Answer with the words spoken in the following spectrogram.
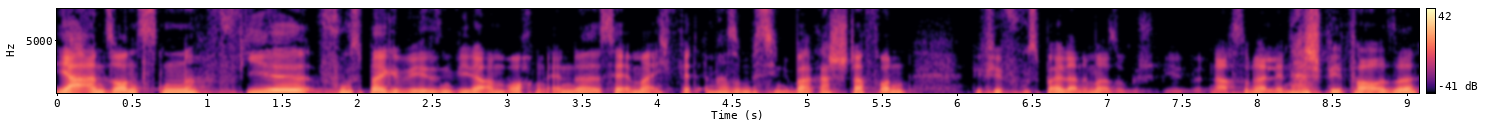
Ja, ansonsten viel Fußball gewesen wieder am Wochenende. Ist ja immer, ich werde immer so ein bisschen überrascht davon, wie viel Fußball dann immer so gespielt wird nach so einer Länderspielpause.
